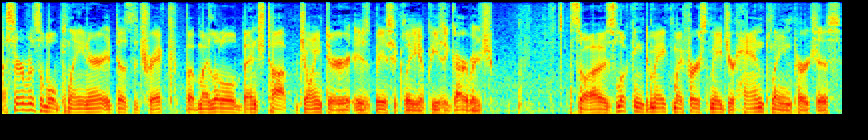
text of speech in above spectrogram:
a serviceable planer, it does the trick, but my little benchtop jointer is basically a piece of garbage. So I was looking to make my first major hand plane purchase,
